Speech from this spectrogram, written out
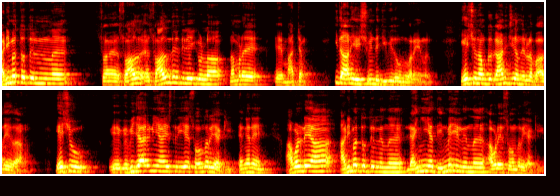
അടിമത്വത്തിൽ നിന്ന് സ്വാ- സ്വാ- സ്വാതന്ത്ര്യത്തിലേക്കുള്ള നമ്മുടെ മാറ്റം. ഇതാണ് യേശുവിന്റെ ജീവിതം എന്ന് പറയുന്നത്. യേശു നമുക്ക് കാണിച്ചു തന്നിട്ടുള്ള പാത ഏതാണ്? യേശു വ്യഭിചാരിണിയായ സ്ത്രീയെ സ്വതന്ത്രയാക്കി. എങ്ങനെ? അവളുടെ ആ അടിമത്വത്തിൽ നിന്ന് ലൈംഗിക തിന്മയിൽ നിന്ന് അവളെ സ്വതന്ത്രയാക്കി.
